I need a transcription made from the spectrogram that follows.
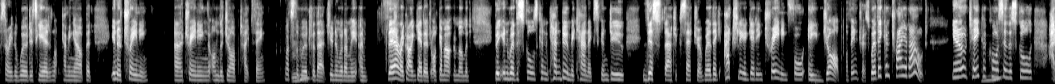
sorry, the word is here, it's not coming out, but you know, training, uh, training on the job type thing what's the mm-hmm. word for that? Do you know what I mean? I'm there i can't get it. I'll come out in a moment. But you know where the schools can can do mechanics can do this that etc where they actually are getting training for a job of interest where they can try it out. You know take a mm-hmm. course in the school. I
